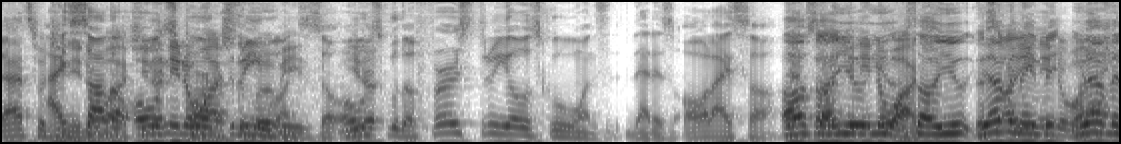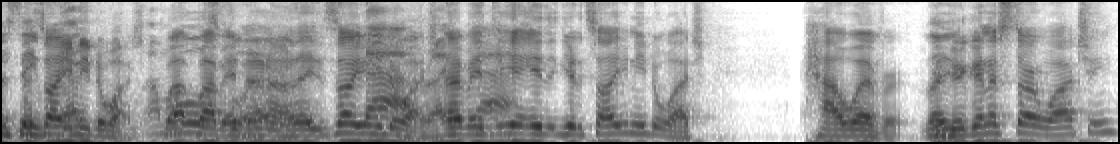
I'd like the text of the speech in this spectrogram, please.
That's what you I need saw to the watch. You old don't need to school watch the movies. ones. The You old don't- school, the first three old school ones. That is all I saw. Oh, so all you, need to watch. so you, That's you all haven't need even to you watch. haven't seen That's all you need to watch. I'm Bob- old Bobby, no, no, that's all you need to watch. I mean, That. it- it- it's all you need to watch. However, Like- if you're gonna start watching,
